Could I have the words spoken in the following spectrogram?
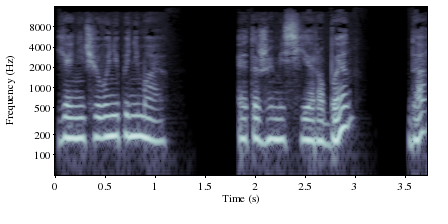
Я ничего не понимаю. Это же месье Робен, да?»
